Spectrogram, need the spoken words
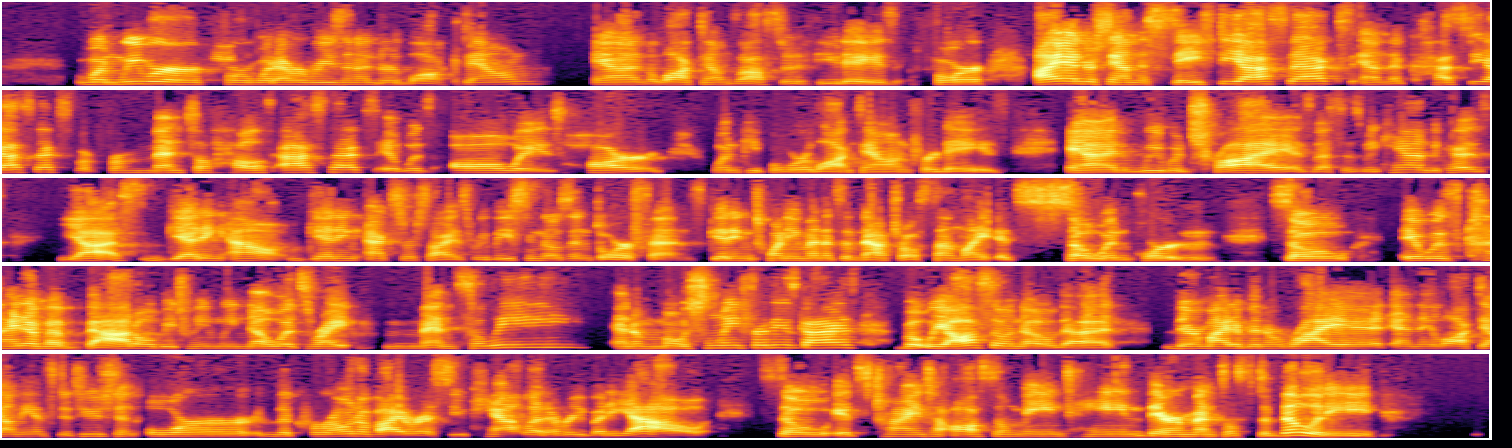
when we were for whatever reason under lockdown and the lockdowns lasted a few days for i understand the safety aspects and the custody aspects but for mental health aspects it was always hard when people were locked down for days. And we would try as best as we can because yes getting out getting exercise releasing those endorphins getting 20 minutes of natural sunlight it's so important. So it was kind of a battle between we know what's right mentally and emotionally for these guys, but we also know that there might have been a riot and they locked down the institution or the coronavirus, you can't let everybody out. So it's trying to also maintain their mental stability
